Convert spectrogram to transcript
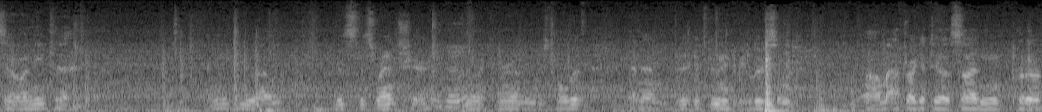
So I need to, I need to, um, this, this wrench here, Mhm. I'm gonna come around and just hold it, and then it- it's gonna need to be loosened, um, after I get to the other side and put a,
